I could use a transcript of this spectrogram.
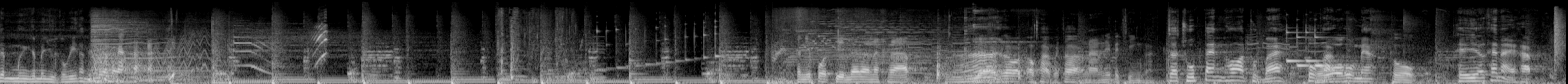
จะมึงจะมาอยู่ตรงนี้ทำเพื่ออะไร ตอนนี้โปรตีนได้แล้วนะครับ เดี๋ยวเราเอาผักไปทอดเอาน้ำนี่ไปทิ้งก่อนจะชุบแป้งทอดถูกไหมพวกผักพวกเนี้ยถูกเทเยอะแค่ไหนครับ เ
